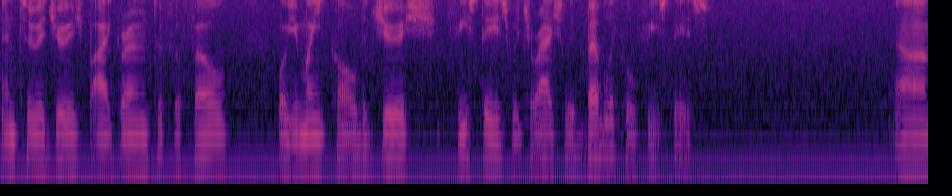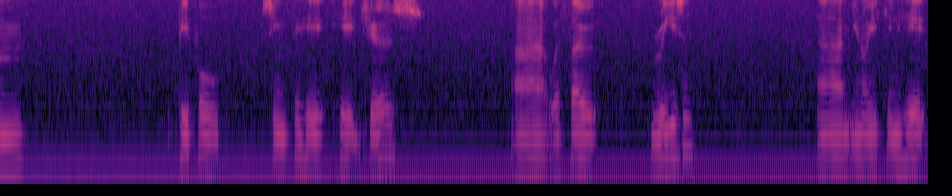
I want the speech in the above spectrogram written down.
into a Jewish background to fulfill what you might call the Jewish feast days, which are actually biblical feast days. Um, people seem to hate hate Jews uh, without reason. Um, you know, you can hate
